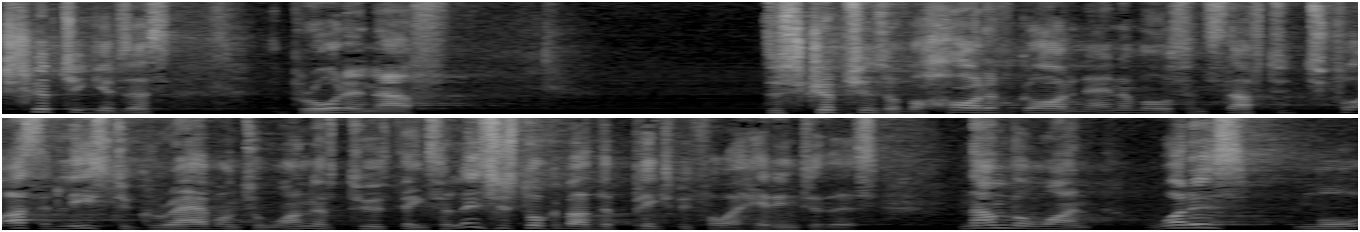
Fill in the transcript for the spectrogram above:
Scripture gives us broad enough descriptions of the heart of God and animals and stuff to, for us at least to grab onto one of two things. So let's just talk about the pigs before I head into this. Number one, what is more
